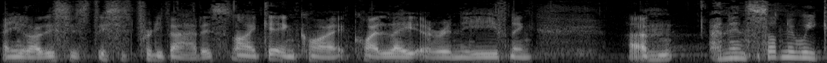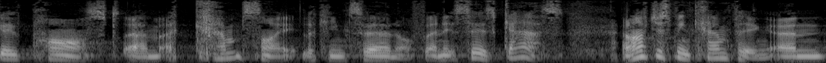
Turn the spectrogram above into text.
And you're like, this is, this is pretty bad. It's like getting quite, quite later in the evening. Um, and then suddenly we go past um, a campsite looking turnoff, and it says gas. And I've just been camping, and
